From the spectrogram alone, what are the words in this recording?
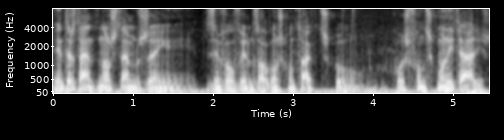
Entretanto, nós estamos em. desenvolvemos alguns contactos com, com os fundos comunitários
